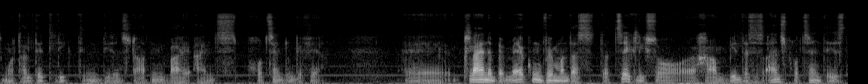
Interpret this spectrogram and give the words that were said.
Die Mortalität liegt in diesen Staaten bei 1% ungefähr. Äh, kleine Bemerkung, wenn man das tatsächlich so äh, haben will, dass es 1% ist,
